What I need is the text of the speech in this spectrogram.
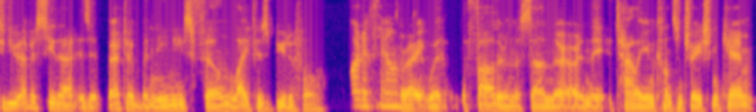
did you ever see that? Is it Berto Benigni's film Life is Beautiful? What a film. Right, with the father and the son are in the Italian concentration camp,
